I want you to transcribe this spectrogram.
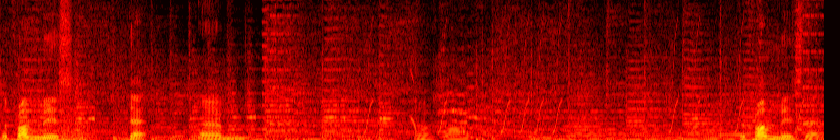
The problem is that, um, oh god. The problem is that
